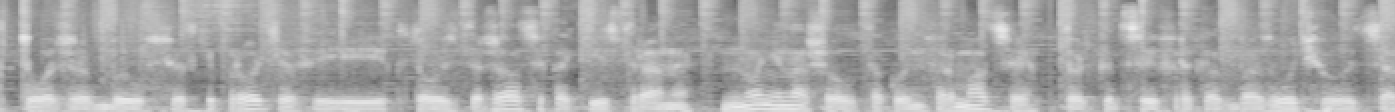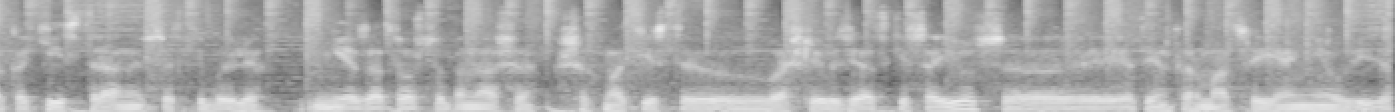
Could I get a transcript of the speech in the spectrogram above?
кто же был все-таки против и кто воздержался, какие страны. Но не нашел такой информации, только цифры как бы озвучиваются. А какие страны все-таки были не за то, чтобы наши шахматисты вошли в Азиатский Союз, э, этой информации я не увидел.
